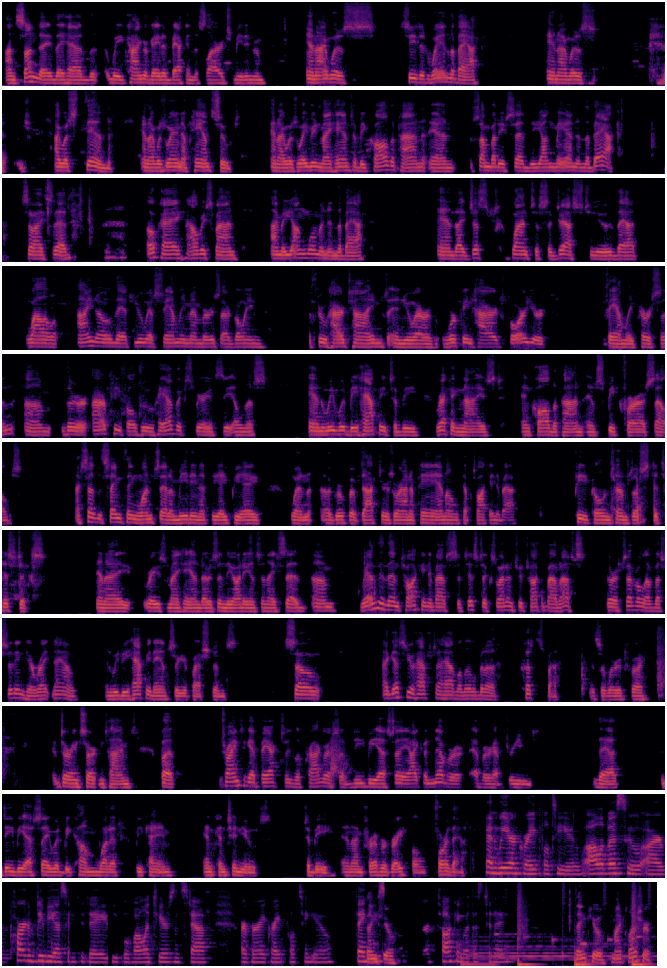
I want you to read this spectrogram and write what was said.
on Sunday, they had, we congregated back in this large meeting room. And I was seated way in the back and I was I was thin and I was wearing a pantsuit and I was waving my hand to be called upon and somebody said the young man in the back. So I said, okay, I'll respond. I'm a young woman in the back. And I just want to suggest to you that while I know that you as family members are going through hard times and you are working hard for your family person. Um, there are people who have experienced the illness, and we would be happy to be recognized and called upon and speak for ourselves. I said the same thing once at a meeting at the APA when a group of doctors were on a panel and kept talking about people in terms of statistics. And I raised my hand, I was in the audience, and I said, um, rather than talking about statistics, why don't you talk about us? There are several of us sitting here right now, and we'd be happy to answer your questions. So I guess you have to have a little bit of chutzpah, is a word for during certain times. But trying to get back to the progress of DBSA, I could never, ever have dreamed that DBSA would become what it became and continues to be. And I'm forever grateful for that. And we are grateful to you. All of us who are part of DBSA today, people, volunteers, and staff, are very grateful to you. Thank, Thank you, you. for talking with us today. Thank you. My pleasure.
